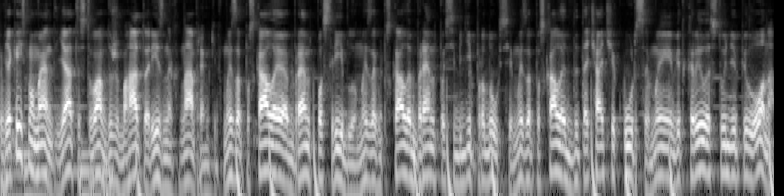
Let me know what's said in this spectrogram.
В якийсь момент я тестував дуже багато різних напрямків. Ми запускали бренд по сріблу, ми запускали бренд по CBD продукції, ми запускали дитячачі курси, ми відкрили студію пілона.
